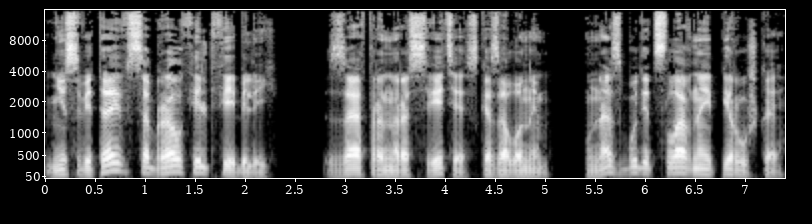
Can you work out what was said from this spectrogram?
Несветаев собрал фельдфебелей. «Завтра на рассвете», — сказал он им, — «у нас будет славная пирушка.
